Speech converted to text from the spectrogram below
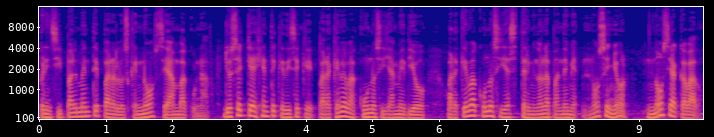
principalmente para los que no se han vacunado. Yo sé que hay gente que dice que ¿para qué me vacuno si ya me dio? ¿Para qué me vacuno si ya se terminó la pandemia? No, señor, no se ha acabado.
